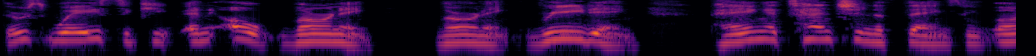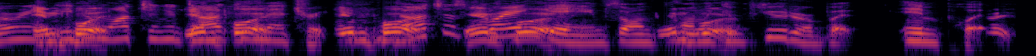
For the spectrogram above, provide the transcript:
There's ways to keep, and oh, learning, learning, reading, paying attention to things, learning, Input. even watching a documentary, Input. Input. not just brain games on, on the computer, but input, Right.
